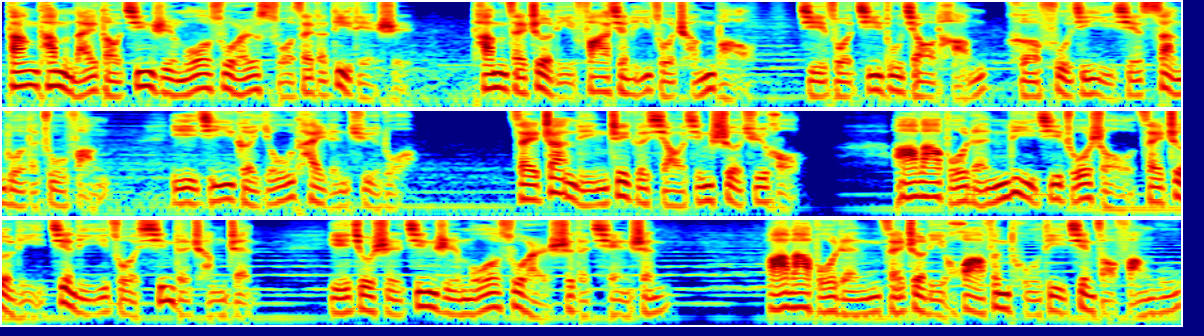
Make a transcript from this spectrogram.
当他们来到今日摩苏尔所在的地点时，他们在这里发现了一座城堡、几座基督教堂和附近一些散落的住房，以及一个犹太人聚落。在占领这个小型社区后，阿拉伯人立即着手在这里建立一座新的城镇，也就是今日摩苏尔市的前身。阿拉伯人在这里划分土地建造房屋，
